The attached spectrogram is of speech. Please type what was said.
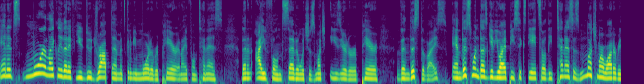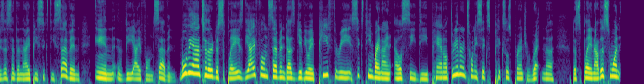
and it's more likely that if you do drop them, it's going to be more to repair an iPhone XS than an iPhone 7, which is much easier to repair than this device. And this one does give you IP68, so the XS is much more water resistant than IP67 in the iPhone 7. Moving on to their displays, the iPhone 7 does give you a P3 16 by 9 LCD panel, 326 pixels per inch retina display. Now this one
